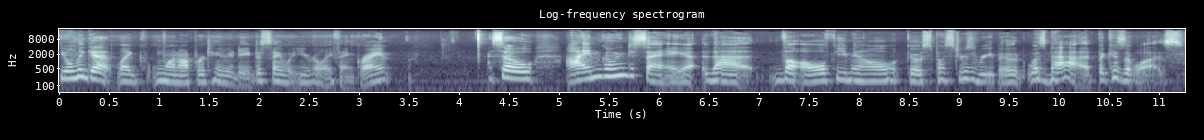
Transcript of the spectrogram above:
You only get like one opportunity to say what you really think, right? So I'm going to say that the all-female Ghostbusters reboot was bad because it was,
